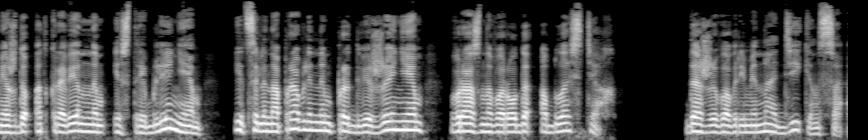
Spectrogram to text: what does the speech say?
между откровенным истреблением и целенаправленным продвижением в разного рода областях. Даже во времена Диккенса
